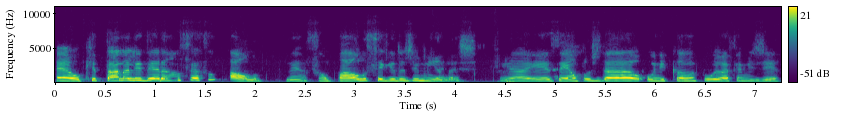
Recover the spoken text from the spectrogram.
É, o que está na liderança é São Paulo, né? São Paulo seguido de Minas. E aí exemplos da Unicamp e o FMG.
